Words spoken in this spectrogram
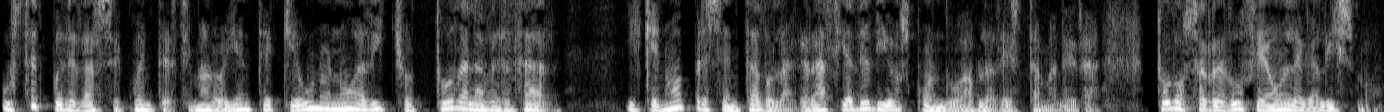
Usted puede darse cuenta, estimado oyente, que uno no ha dicho toda la verdad y que no ha presentado la gracia de Dios cuando habla de esta manera. Todo se reduce a un legalismo.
